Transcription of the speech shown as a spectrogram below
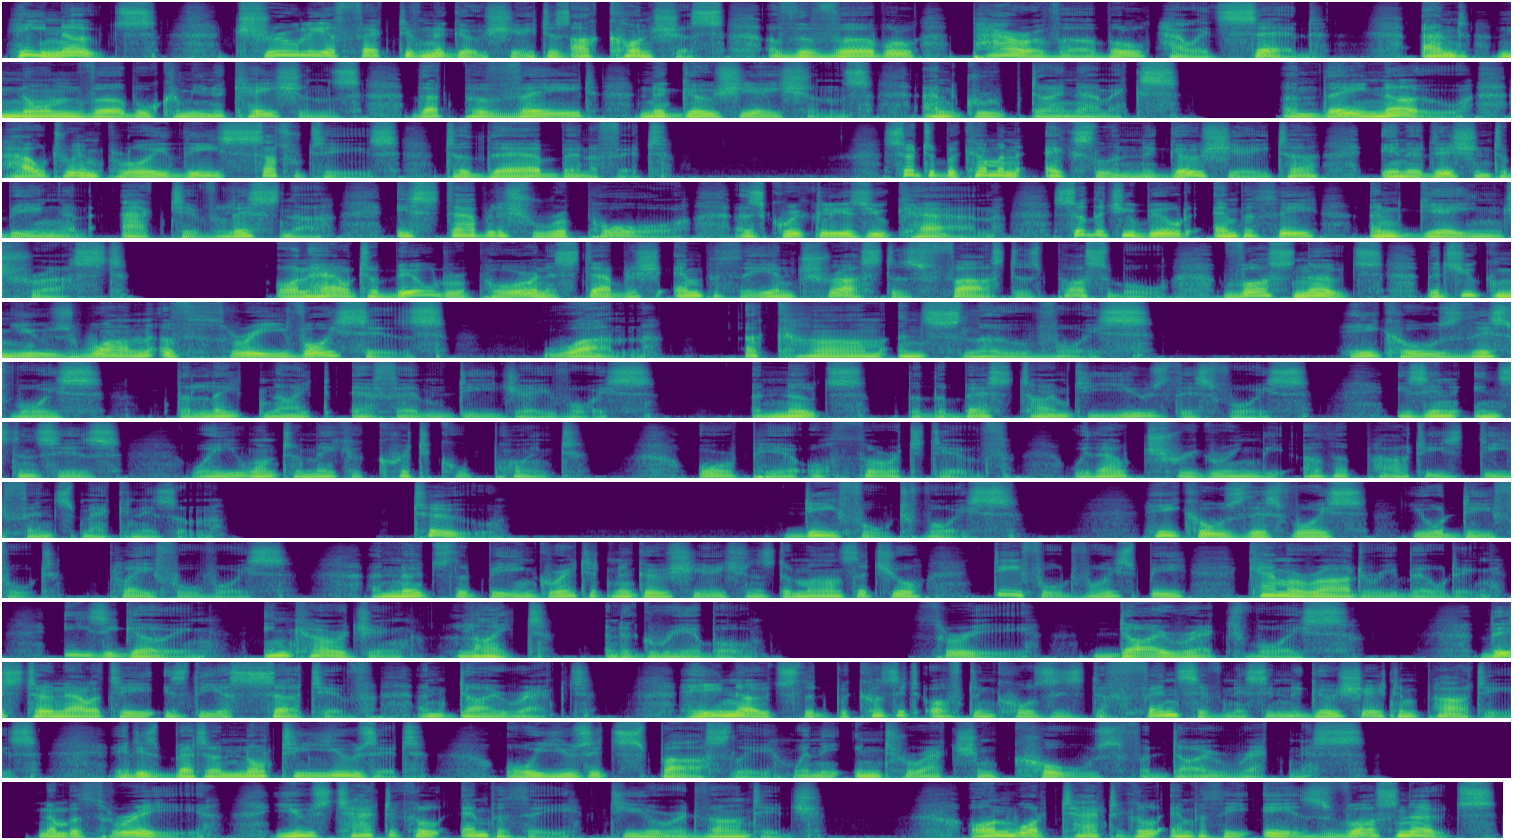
He notes, truly effective negotiators are conscious of the verbal, paraverbal, how it's said, and non-verbal communications that pervade negotiations and group dynamics, and they know how to employ these subtleties to their benefit. So, to become an excellent negotiator, in addition to being an active listener, establish rapport as quickly as you can so that you build empathy and gain trust on how to build rapport and establish empathy and trust as fast as possible, Voss notes that you can use one of three voices. 1. A calm and slow voice. He calls this voice the late night FM DJ voice, and notes that the best time to use this voice is in instances where you want to make a critical point or appear authoritative without triggering the other party's defense mechanism. 2. Default voice. He calls this voice your default, playful voice, and notes that being great at negotiations demands that your default voice be camaraderie building, easygoing, encouraging, light, and agreeable. 3. Direct voice. This tonality is the assertive and direct, he notes that because it often causes defensiveness in negotiating parties, it is better not to use it, or use it sparsely when the interaction calls for directness. Number three, use tactical empathy to your advantage. On what tactical empathy is, Voss notes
